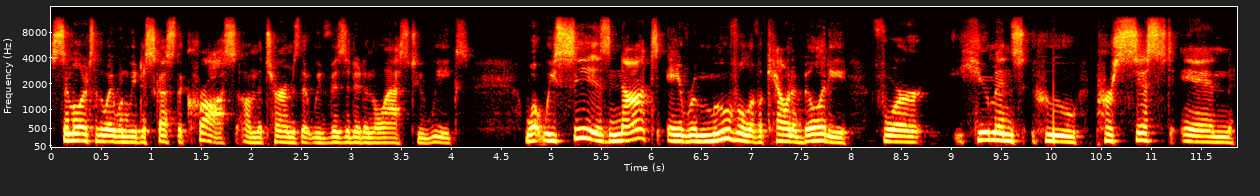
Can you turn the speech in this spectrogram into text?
similar to the way when we discuss the cross on the terms that we visited in the last two weeks, what we see is not a removal of accountability for humans who persist in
